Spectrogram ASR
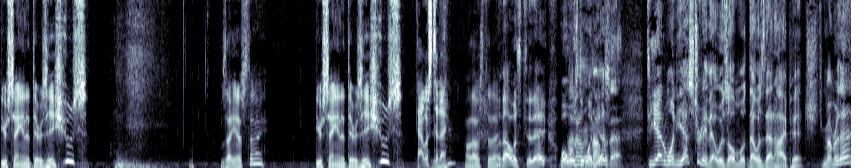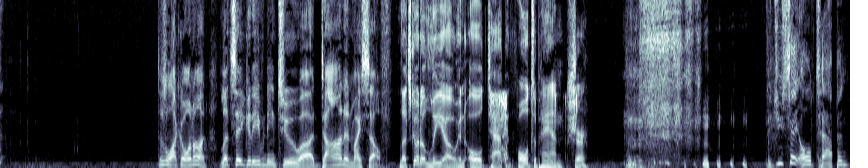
You're saying that there's issues? Was that yesterday? You're saying that there's issues? That was today. Oh, that was today. Oh, that was today. What I was don't the one? remember yes- that. He had one yesterday that was almost that was that high pitch. Do you remember that? There's a lot going on. Let's say good evening to uh, Don and myself. Let's go to Leo in Old Tappan. Old Japan. Sure. Did you say old tapping?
